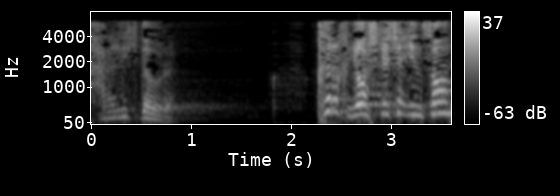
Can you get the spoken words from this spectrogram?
Qarilik davri. Qirq yoshgacha inson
